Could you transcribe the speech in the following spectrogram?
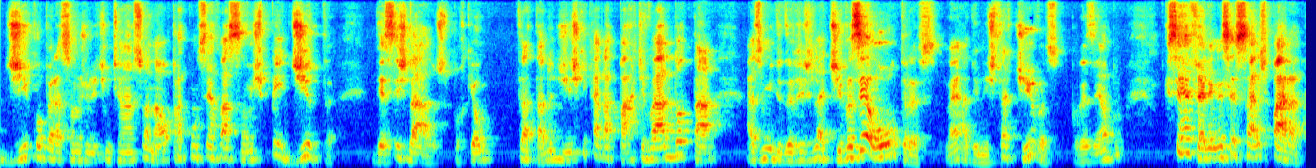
de cooperação jurídica internacional para conservação expedita desses dados, porque o tratado diz que cada parte vai adotar as medidas legislativas e outras, né, administrativas, por exemplo, que se referem necessárias para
